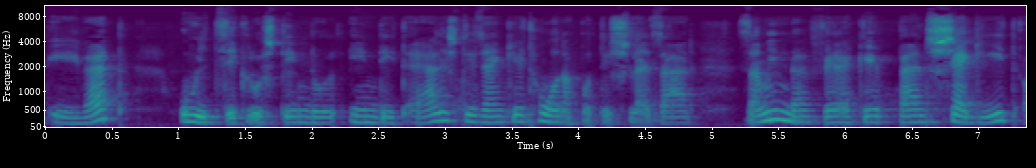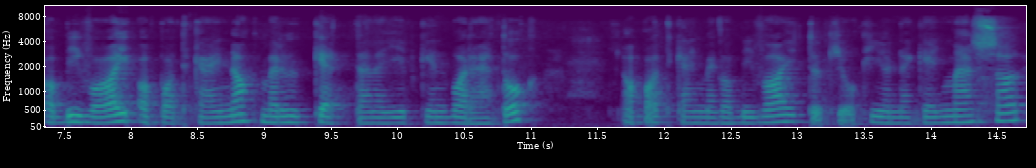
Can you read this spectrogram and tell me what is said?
évet, új ciklust indul, indít el, és 12 hónapot is lezár. Szóval mindenféleképpen segít a bivaj a patkánynak, mert ők ketten egyébként barátok, a patkány meg a bivaj, tök jó kijönnek egymással,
